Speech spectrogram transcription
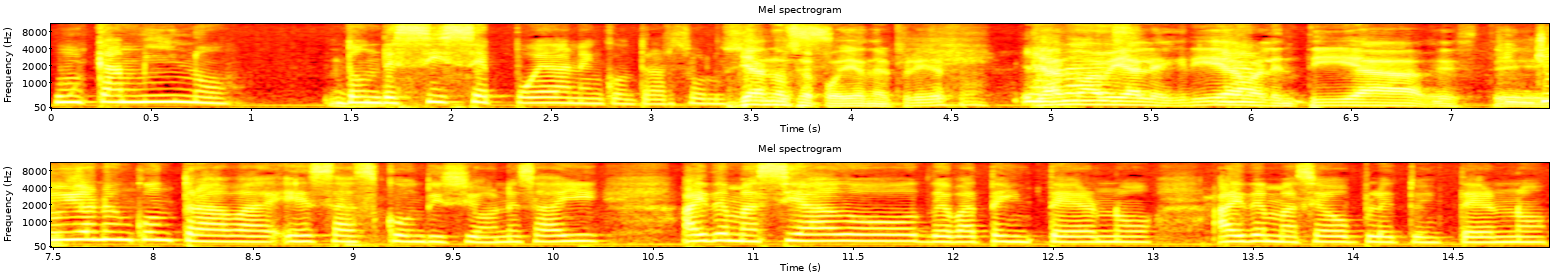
un camino donde sí se puedan encontrar soluciones. Ya no se podía en el PRI eso. La ya no había alegría, la- valentía, este. Yo ya no encontraba esas condiciones. Hay, hay demasiado debate interno, hay demasiado pleito interno,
